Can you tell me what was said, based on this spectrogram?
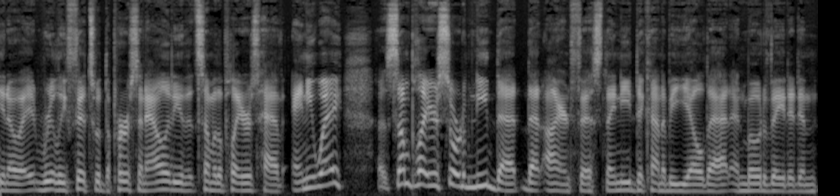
you know, it really fits with the personality that some of the players have anyway. Uh, some players sort of need that that iron fist. They need to kind of be yelled at and motivated in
